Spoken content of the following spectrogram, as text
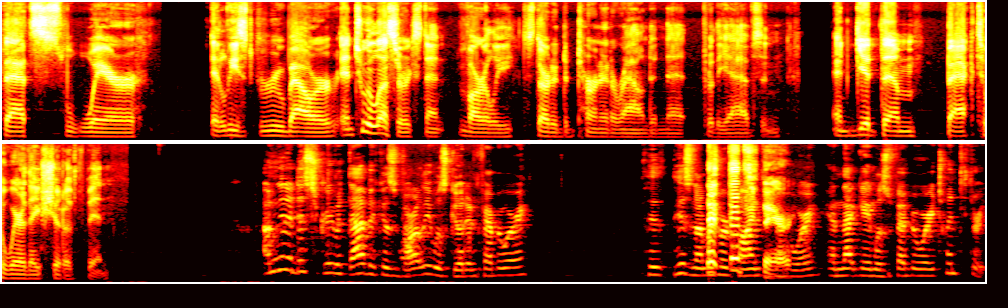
that's where at least Grubauer and to a lesser extent Varley started to turn it around in net for the Avs and and get them back to where they should have been. I'm gonna disagree with that because Varley was good in February. His, his numbers That- were that's fine for. February, and that game was February 23.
